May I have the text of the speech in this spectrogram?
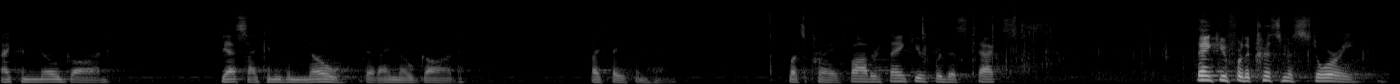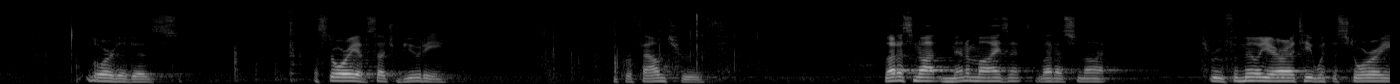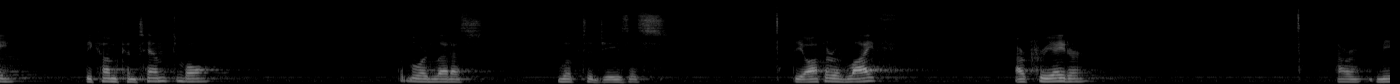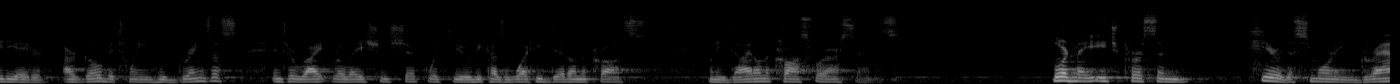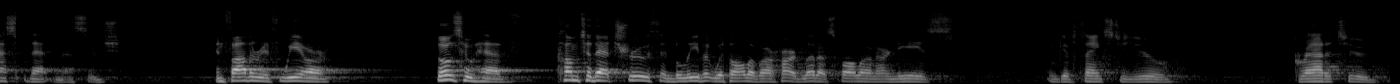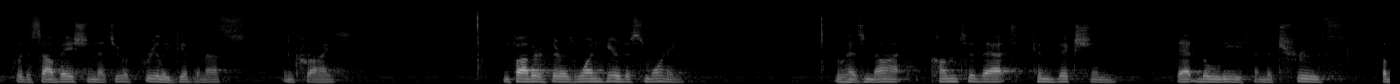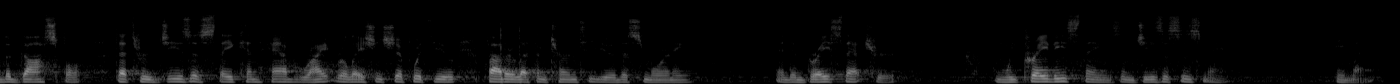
I can know God. Yes, I can even know that I know God by faith in him. Let's pray. Father, thank you for this text. Thank you for the Christmas story. Lord, it is a story of such beauty and profound truth. Let us not minimize it. Let us not, through familiarity with the story, become contemptible. But Lord, let us look to Jesus, the author of life, our Creator our mediator, our go between, who brings us into right relationship with you because of what he did on the cross when he died on the cross for our sins. Lord, may each person here this morning grasp that message. And Father, if we are those who have come to that truth and believe it with all of our heart, let us fall on our knees and give thanks to you. Gratitude for the salvation that you have freely given us in Christ. And Father, if there is one here this morning who has not come to that conviction, that belief in the truth of the gospel, that through Jesus they can have right relationship with you, Father, let them turn to you this morning and embrace that truth. And we pray these things in Jesus' name. Amen.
